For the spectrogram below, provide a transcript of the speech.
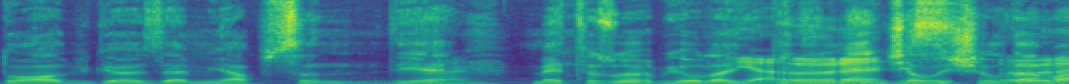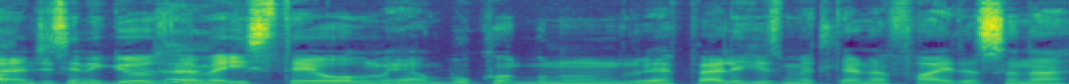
doğal bir gözlem yapsın diye yani. metazor bir yola ya gidilmeye öğrencisi, çalışıldı ama. Öğrencisini gözleme evet. isteği olmayan bu bunun rehberlik hizmetlerine faydasına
